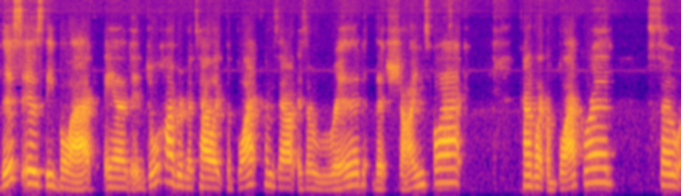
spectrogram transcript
This is the black, and in dual hybrid metallic, the black comes out as a red that shines black, kind of like a black red. So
